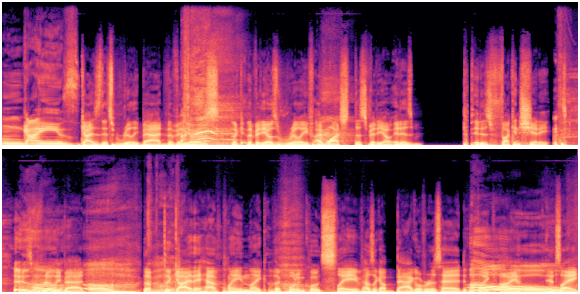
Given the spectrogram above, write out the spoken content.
Mm, guys. Guys, it's really bad. The video is the, the video is really. I watched this video. It is it is fucking shitty. it is really bad. Oh, The the guy they have playing like the quote unquote slave has like a bag over his head with like Oh. eye. It's like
